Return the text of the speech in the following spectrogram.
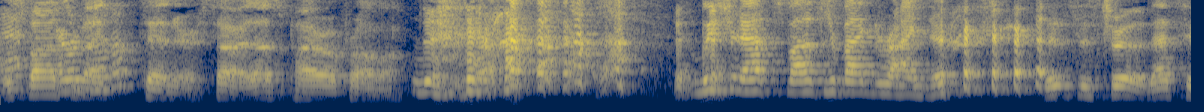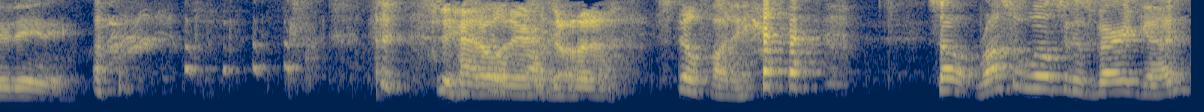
We're at sponsored Arizona. by Tinder. Sorry, that was a pyro promo. We should not sponsored by Grindr. this is true. That's Houdini. Seattle and Still funny. Arizona. Still funny. so Russell Wilson is very good,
